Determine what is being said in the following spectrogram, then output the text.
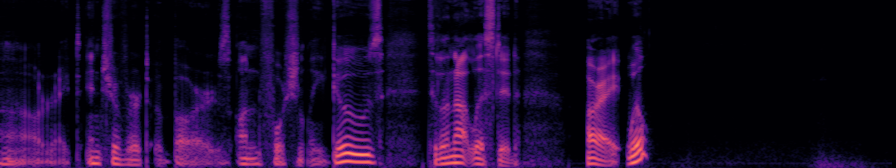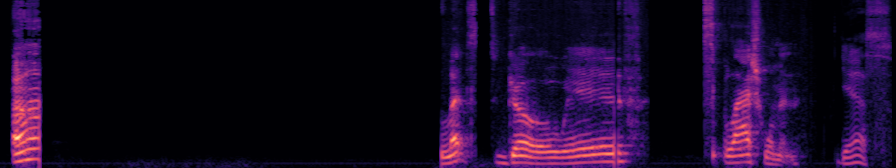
All right. Introvert bars, unfortunately, goes to the not listed. All right. Will? Uh, let's go with Splash Woman. Yes.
